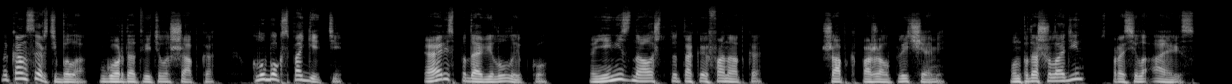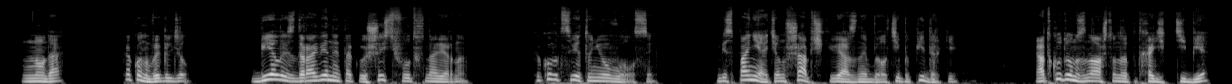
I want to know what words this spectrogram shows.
На концерте была, гордо ответила Шапка. Клубок спагетти. Арис подавил улыбку. Я не знала, что ты такая фанатка. Шапка пожал плечами. Он подошел один? Спросила Айрис. Ну да. Как он выглядел? Белый, здоровенный такой, шесть футов, наверное. Какого цвета у него волосы? Без понятия, он в шапочке вязаный был, типа пидорки. Откуда он знал, что надо подходить к тебе?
